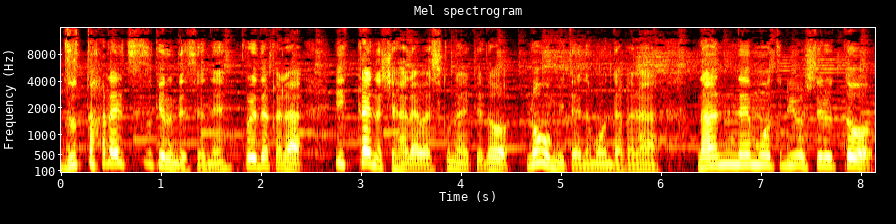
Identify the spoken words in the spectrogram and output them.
ずっと払い続けるんですよね。これだから、1回の支払いは少ないけど、ローンみたいなもんだから、何年も利用してると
